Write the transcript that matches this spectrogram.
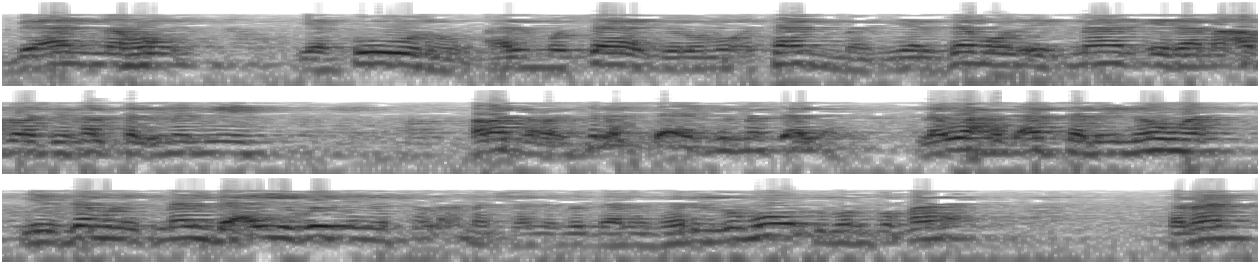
بأنه يكون المسافر مؤتما يلزمه الإثمان إذا ما أدرك خلف الإمام إيه؟ ركعة خلاف سائر في المسألة. لو واحد أفتى بأن هو يلزمه الإثمان بأي جزء من الصلاة مش هنقدر ده مظهر الجمهور جمهور الفقهاء. تمام؟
